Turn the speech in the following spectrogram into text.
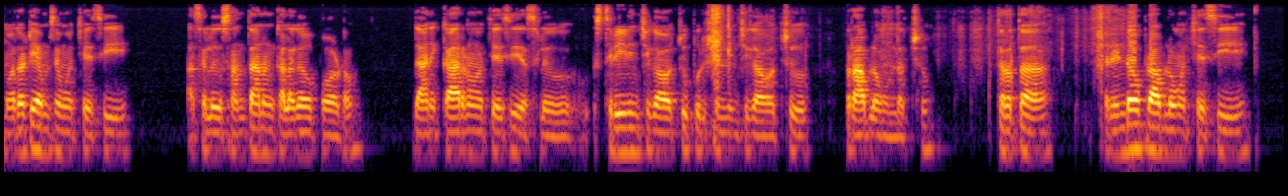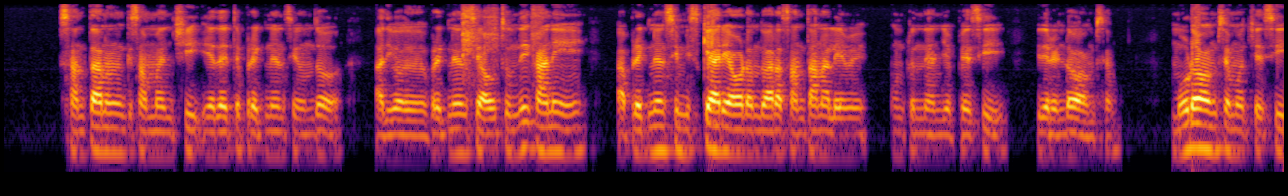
మొదటి అంశం వచ్చేసి అసలు సంతానం కలగకపోవడం దానికి కారణం వచ్చేసి అసలు స్త్రీ నుంచి కావచ్చు పురుషుడి నుంచి కావచ్చు ప్రాబ్లం ఉండొచ్చు. తర్వాత రెండవ ప్రాబ్లం వచ్చేసి సంతానానికి సంబంధించి ఏదైతే ప్రెగ్నెన్సీ ఉందో అది ప్రెగ్నెన్సీ అవుతుంది. కానీ ఆ ప్రెగ్నెన్సీ మిస్క్యారీ అవ్వడం ద్వారా సంతానాలు ఏమి ఉంటుంది అని చెప్పేసి ఇది రెండవ అంశం. మూడవ అంశం వచ్చేసి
